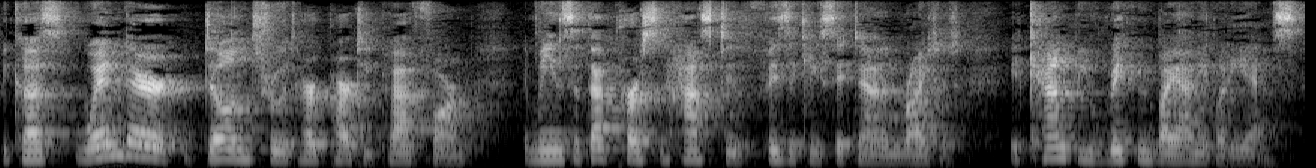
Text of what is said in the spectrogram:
Because when they're done through a third party platform, it means that that person has to physically sit down and write it. It can't be written by anybody else.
